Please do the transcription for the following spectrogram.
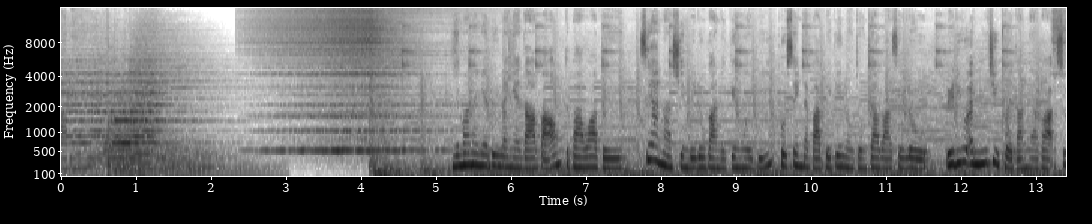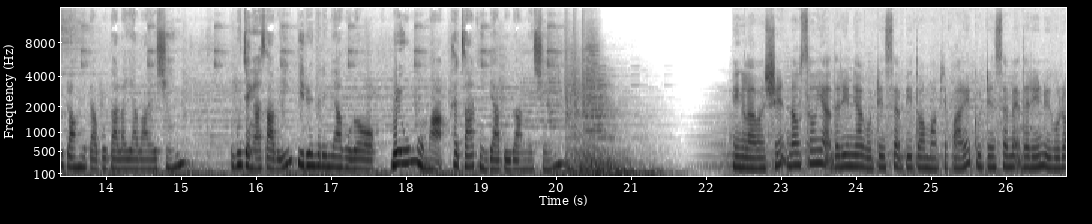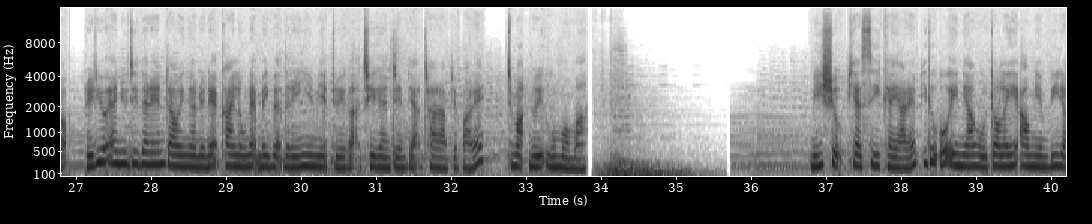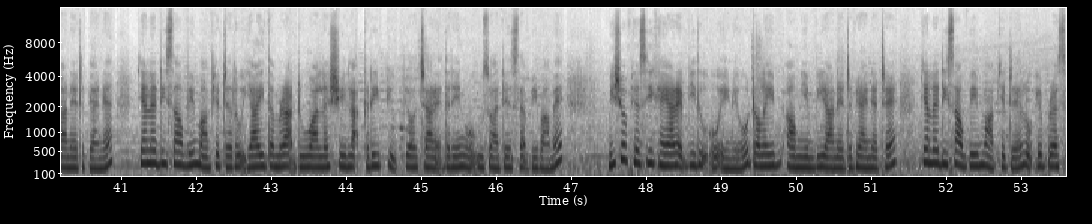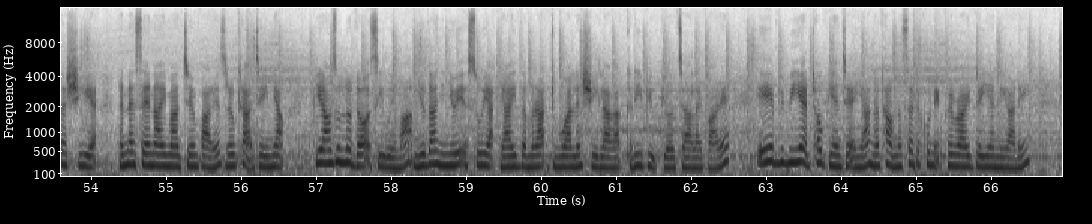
ါပြီ မြန်မာနိုင်ငံသူနိုင်ငံသားအပေါင်းတဘာဝပြီးဆရာနာရှင်ပြီးတို့ကနေကင်းဝေးပြီးကိုစိတ်နှစ်ပါးဘေးကင်းလုံခြုံကြပါစေလို့ရေဒီယိုအန်ယူဂျီဖွယ်သားများကဆုတောင်းမြတ်တာပို့သလာရပါတယ်ရှင်။အခုချိန်ကစပြီးပြည်တွင်းသတင်းများကိုတော့မျိုးဦးမှုမှဖတ်ကြားတင်ပြပေးပါမယ်ရှင်။မင်္ဂလာပါရှင်နောက်ဆုံးရသတင်းများကိုတင်ဆက်ပေးသွားမှာဖြစ်ပါတယ်ခုတင်ဆက်မဲ့သတင်းတွေကိုတော့ Radio NUG သတင်းတာဝန်ခံတွေနဲ့ခိုင်လုံတဲ့မိဘသတင်းရင်းမြစ်တွေကအခြေခံတင်ပြထားတာဖြစ်ပါတယ်ကျွန်မຫນွေဦးမော်မှာမီးရှို့ဖျက်ဆီးခံရတဲ့ပြည်သူအိုအိမ်များကိုတော်လှန်ရေးအောင်မြင်ပြီးတာနဲ့တပြိုင်နက်ပြန်လည်တည်ဆောက်ပေးမှာဖြစ်တယ်လို့ယာယီသမရဒူဝါလက်ရှိလဂရိပြုပြောကြားတဲ့သတင်းကိုဥစွာတင်ဆက်ပေးပါမယ်။မီးရှို့ဖျက်ဆီးခံရတဲ့ပြည်သူအိုအိမ်တွေကိုတော်လှန်ရေးအောင်မြင်ပြီးတာနဲ့တပြိုင်နက်တည်းပြန်လည်တည်ဆောက်ပေးမှာဖြစ်တယ်လို့ဧပြီ18ရက်နနက်10:00နာရီမှာကျင်းပတဲ့သရုပ်ထအချိန်မြောက် ပြည်ထောင်စုလွှတ်တော်အစည်းအဝေးမှာအမျိုးသားညီညွတ်ရေးအစိုးရယာယီသမရဒူဝါလက်ရှိလာကကတိပြုပြောကြားလိုက်ပါတယ်။ AAPP ရဲ့ထုတ်ပြန်ချက်အရ2021ခုနှစ်ဖေဖော်ဝါရီလရက်နေ့ကနေ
